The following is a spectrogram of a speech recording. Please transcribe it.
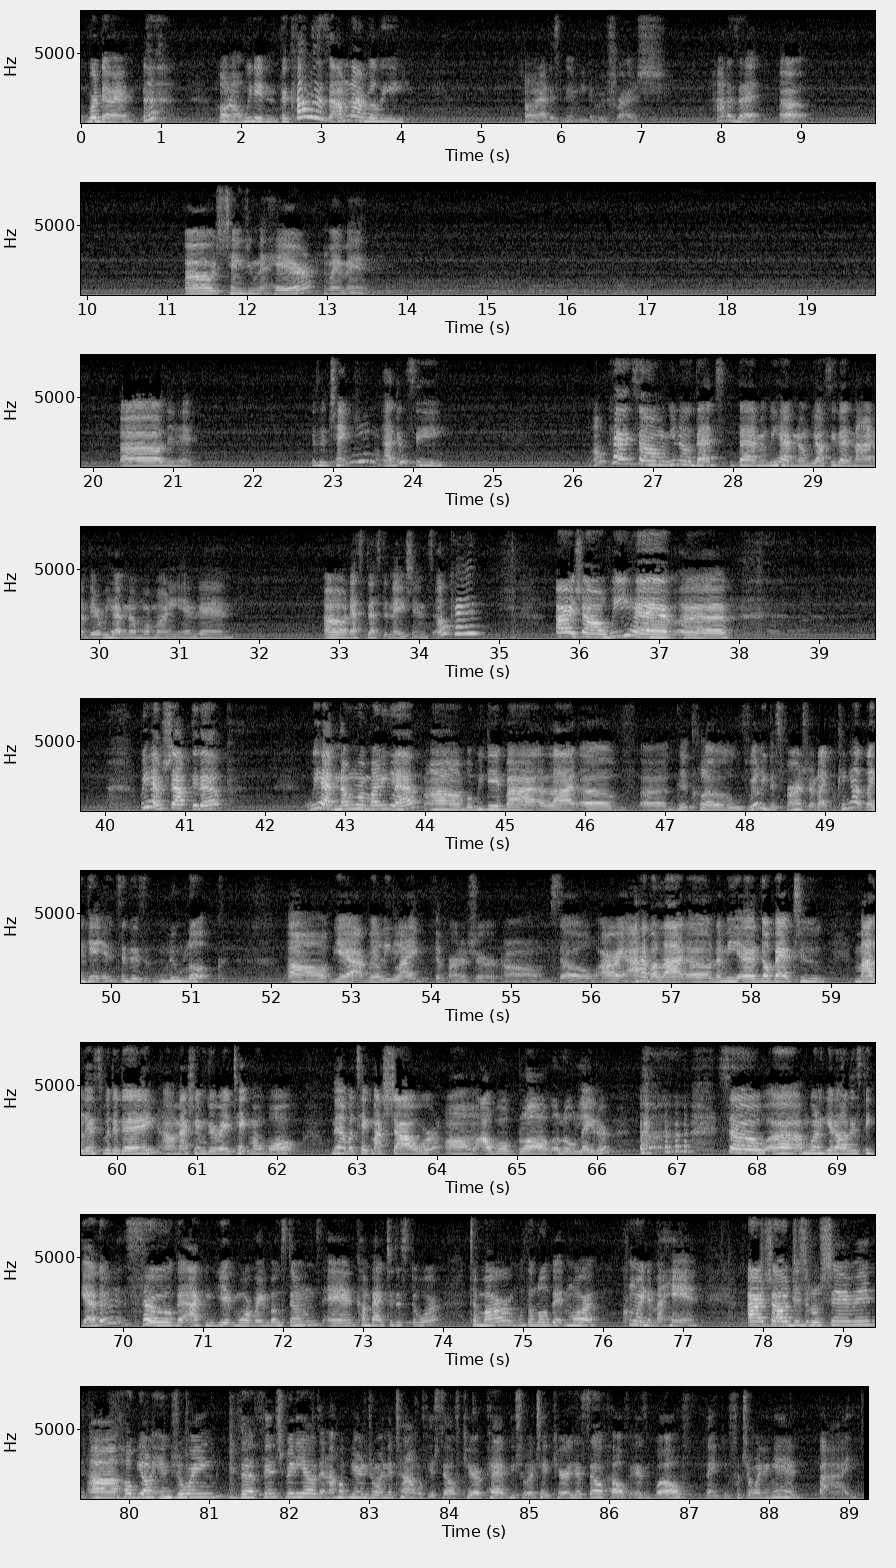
We're done. Hold on. We didn't. The colors, I'm not really. Oh, I just didn't mean to refresh. How does that. Oh. Oh, it's changing the hair? Wait a minute. Oh, didn't it? Is it changing? I do see. Okay, so you know that's that. I mean, we have no. Y'all see that nine up there? We have no more money, and then oh, that's destinations. Okay. All right, y'all. We have uh, we have shopped it up. We have no more money left, um, but we did buy a lot of uh, good clothes, really this furniture. Like, can y'all like get into this new look? Um, yeah, I really like the furniture. Um, so all right, I have a lot of. Let me uh, go back to my list for today. Um, actually, I'm getting ready to take my walk. Then I will take my shower. Um, I will blog a little later. so uh, I'm going to get all this together so that I can get more rainbow stones and come back to the store tomorrow with a little bit more coin in my hand. All right, y'all, Digital Shaman. Uh, hope y'all enjoying the Finch videos, and I hope you're enjoying the time with your self-care pet. Be sure to take care of yourself. Health is wealth. Thank you for joining in. Bye.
